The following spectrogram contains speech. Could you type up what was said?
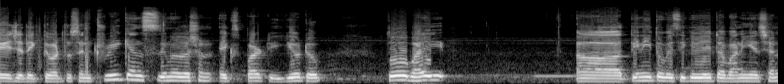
এই যে দেখতে পারতেছেন trick and simulation expert YouTube তো ভাই তিনি তো বেসিক্যালি এটা বানিয়েছেন।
